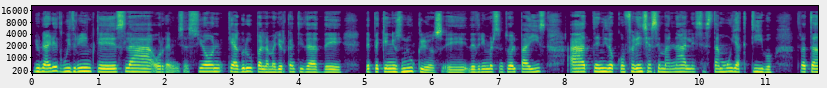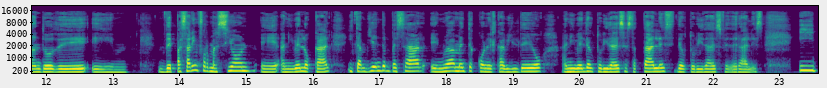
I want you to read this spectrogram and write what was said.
United We Dream, que es la organización que agrupa la mayor cantidad de, de pequeños núcleos eh, de Dreamers en todo el país, ha tenido conferencias semanales, está muy activo tratando de, eh, de pasar información eh, a nivel local y también de empezar eh, nuevamente con el cabildeo a nivel de autoridades estatales, de autoridades federales. Y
